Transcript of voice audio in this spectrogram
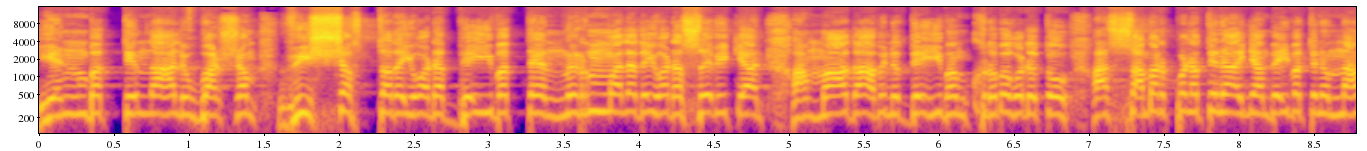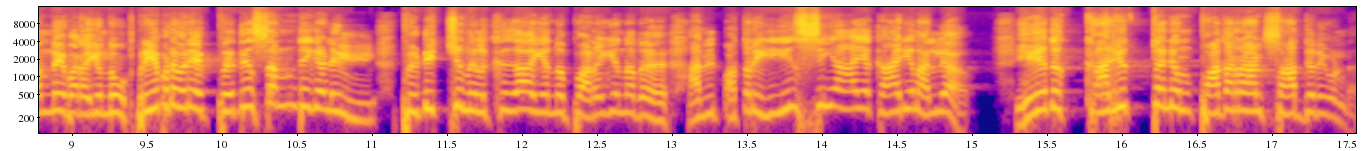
എൺപത്തിനാല് വർഷം വിശ്വസ്തയോടെ ദൈവത്തെ നിർമ്മലതയോടെ സേവിക്കാൻ ആ മാതാവിന് ദൈവം കൃപ കൊടുത്തു. ആ സമർപ്പണത്തിനായി ഞാൻ ദൈവത്തിന് നന്ദി പറയുന്നു. പ്രിയപ്പെട്ടവരെ പ്രതിസന്ധികളിൽ പിടിച്ചു നിൽക്കുക എന്ന് പറയുന്നത് അത് അത്ര ഈസിയായ കാര്യമല്ല. ഏത് കരുത്തനും പതറാൻ സാധ്യതയുണ്ട്.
